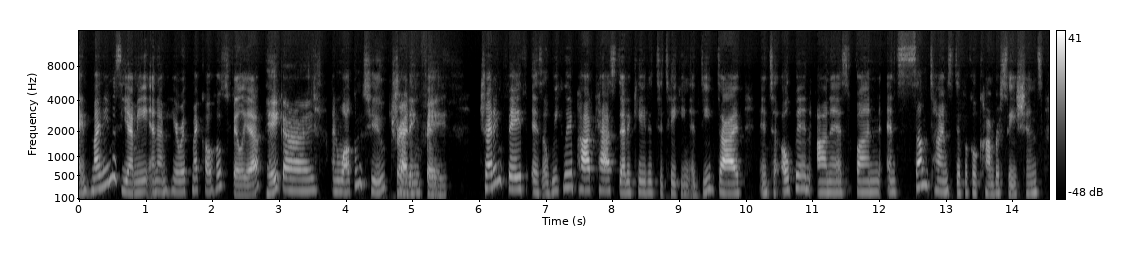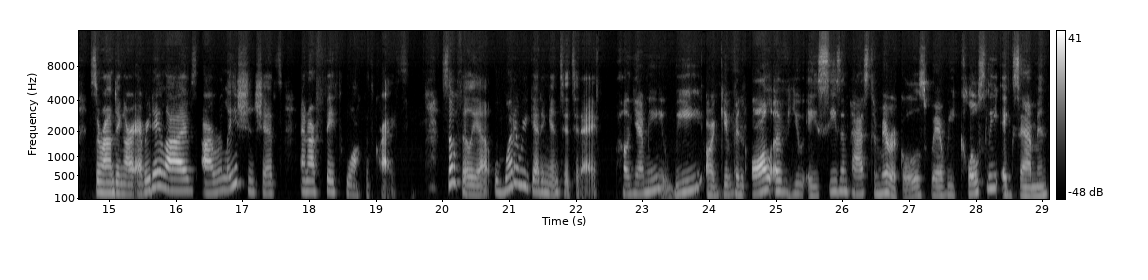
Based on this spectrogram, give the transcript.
Hi, my name is Yemi, and I'm here with my co host Philia. Hey guys, and welcome to Treading, Treading Faith. Faith. Treading Faith is a weekly podcast dedicated to taking a deep dive into open, honest, fun, and sometimes difficult conversations surrounding our everyday lives, our relationships, and our faith walk with Christ. So, Philia, what are we getting into today? Well, Yemi, we are giving all of you a season pass to miracles where we closely examine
